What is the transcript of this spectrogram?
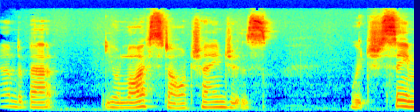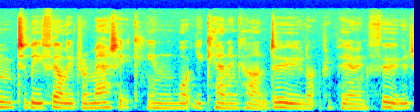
And about your lifestyle changes, which seem to be fairly dramatic in what you can and can't do, like preparing food.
